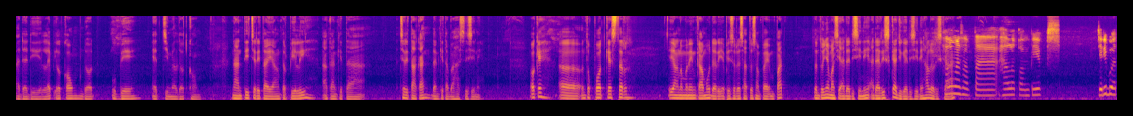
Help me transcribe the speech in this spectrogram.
ada di labilcom.ub@gmail.com. Nanti cerita yang terpilih akan kita ceritakan dan kita bahas di sini. Oke, uh, untuk podcaster yang nemenin kamu dari episode 1 sampai 4 tentunya masih ada di sini. Ada Rizka juga di sini. Halo Rizka. Halo Mas Opa, halo Kompips. Jadi buat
